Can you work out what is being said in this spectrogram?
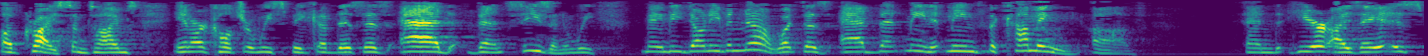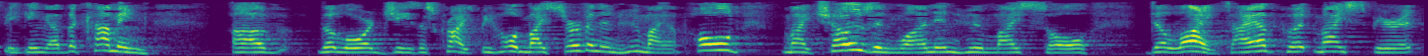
of Christ. Sometimes in our culture we speak of this as Advent season, and we maybe don't even know what does Advent mean. It means the coming of. And here Isaiah is speaking of the coming of the Lord Jesus Christ. Behold, my servant in whom I uphold, my chosen one in whom my soul delights. I have put my spirit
